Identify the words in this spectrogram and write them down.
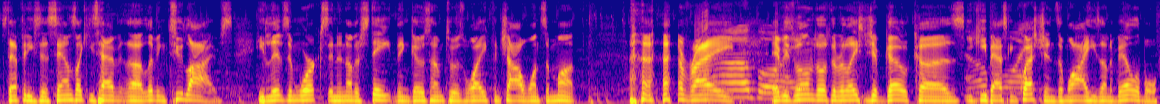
Stephanie says sounds like he's having uh, living two lives. He lives and works in another state, then goes home to his wife and child once a month. right. Oh. If he's willing to let the relationship go because you Oh, keep asking boy. questions and why he's unavailable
